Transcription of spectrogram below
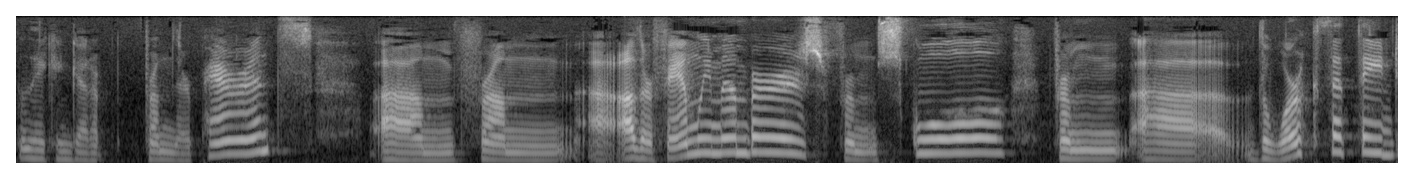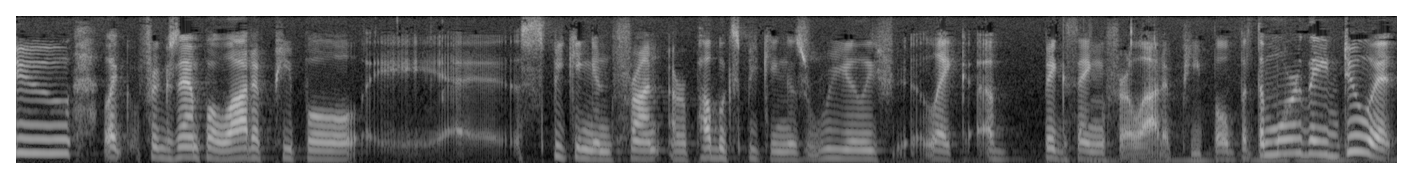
They can get it from their parents, um, from uh, other family members, from school, from uh, the work that they do. Like, for example, a lot of people, speaking in front or public speaking is really like a big thing for a lot of people. But the more they do it,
